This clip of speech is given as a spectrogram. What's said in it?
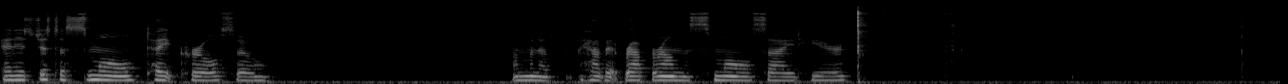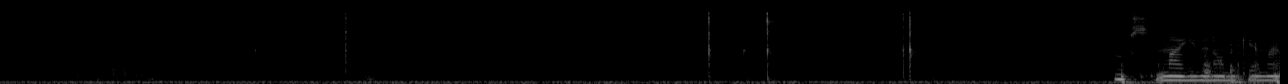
And it's just a small tight curl, so I'm gonna have it wrap around the small side here. Oops, am I even on the camera?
